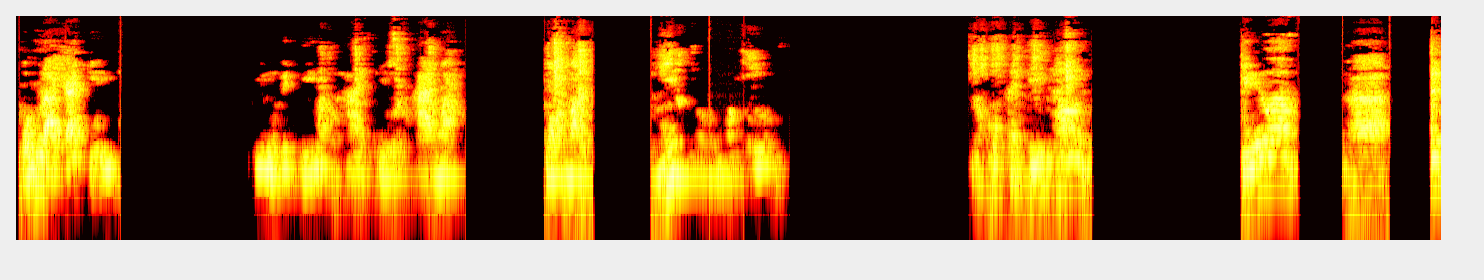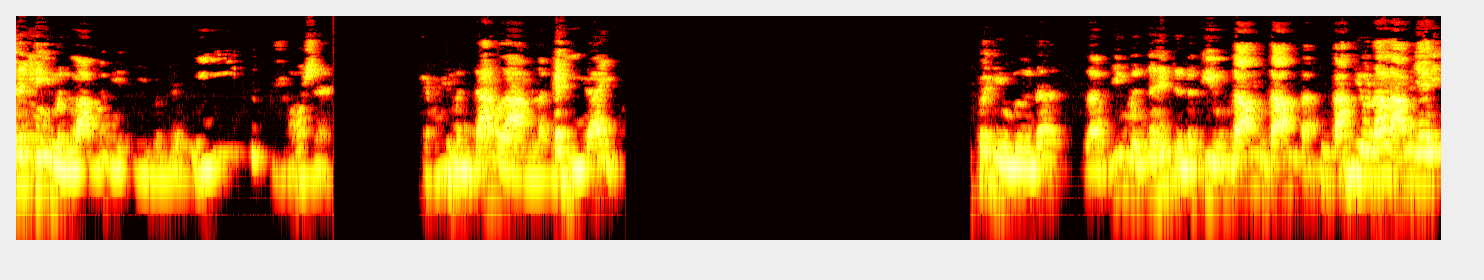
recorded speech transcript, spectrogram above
Cũng là cái chỉ nhưng mà cái chỉ hai chiều hai mặt. Một mặt giết một mặt xuống nó một cái chỉ thôi. Hiểu không? À cho nên khi mình làm cái việc gì mình phải ý thức rõ ràng cái mình đang làm là cái gì đây? Có nhiều người đó làm với mình nó hết rồi, nó kêu ông tám ông tám ông tám vô đó làm gì?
